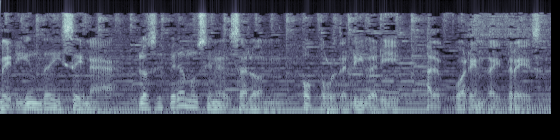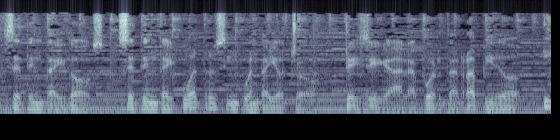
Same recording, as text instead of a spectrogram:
merienda y cena. Los esperamos en el salón o por delivery al 43 72 74 58. Te llega a la puerta rápida rápido y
